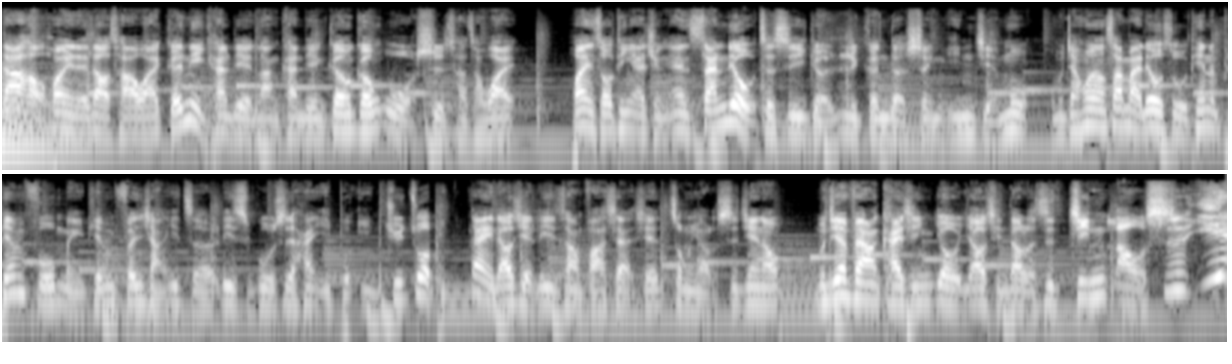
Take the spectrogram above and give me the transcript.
大家好，欢迎来到叉 Y，跟你看电影，让看电影更有梗。我是叉叉 Y。欢迎收听 H N 三六，这是一个日更的声音节目。我们将会用三百六十五天的篇幅，每天分享一则历史故事和一部影剧作品，带你了解历史上发生一些重要的事件哦。我们今天非常开心，又邀请到的是金老师，耶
